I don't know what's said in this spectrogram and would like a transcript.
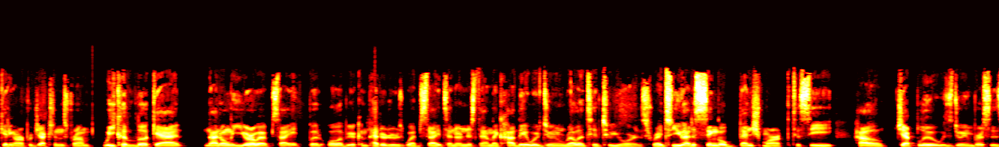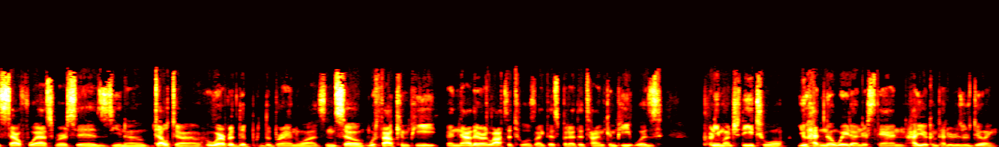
getting our projections from. We could look at not only your website but all of your competitors' websites and understand like how they were doing relative to yours, right? So you had a single benchmark to see how JetBlue was doing versus Southwest versus you know Delta or whoever the the brand was, and so without Compete, and now there are lots of tools like this, but at the time Compete was pretty much the tool. You had no way to understand how your competitors were doing.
